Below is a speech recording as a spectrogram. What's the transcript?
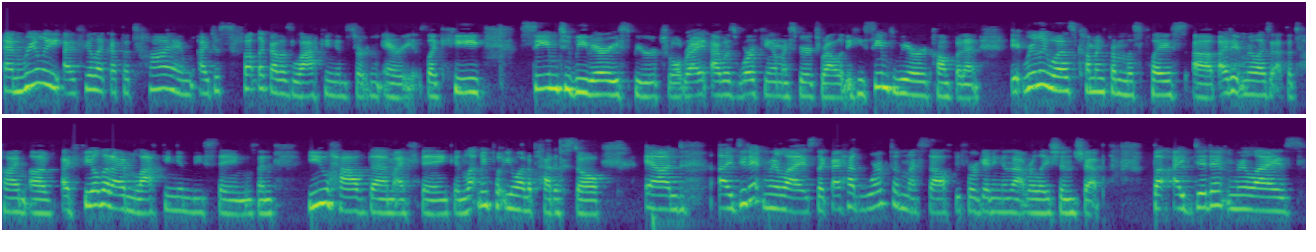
And really, I feel like at the time, I just felt like I was lacking in certain areas. Like he seemed to be very spiritual, right? I was working on my spirituality. He seemed to be very confident. It really was coming from this place of, I didn't realize at the time of, I feel that I'm lacking in these things and you have them, I think, and let me put you on a pedestal. And I didn't realize, like, I had worked on myself before getting in that relationship, but I didn't realize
